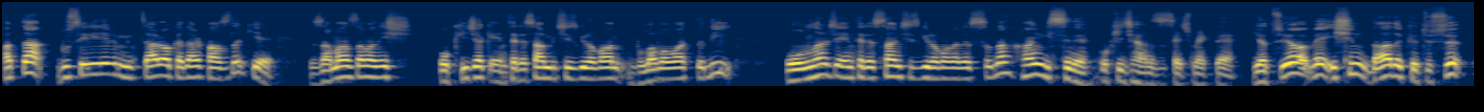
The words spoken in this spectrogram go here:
Hatta bu serilerin miktarı o kadar fazla ki zaman zaman iş okuyacak enteresan bir çizgi roman bulamamakta değil, onlarca enteresan çizgi roman arasından hangisini okuyacağınızı seçmekte yatıyor ve işin daha da kötüsü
